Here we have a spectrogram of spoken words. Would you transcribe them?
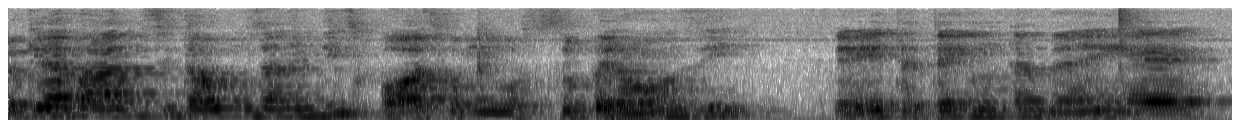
eu queria falar de citar alguns animes de esporte, como o Super 11. Eita, tem um também, é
